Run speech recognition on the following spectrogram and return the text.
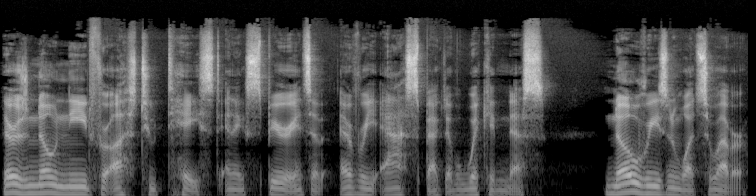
There is no need for us to taste and experience of every aspect of wickedness. No reason whatsoever.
